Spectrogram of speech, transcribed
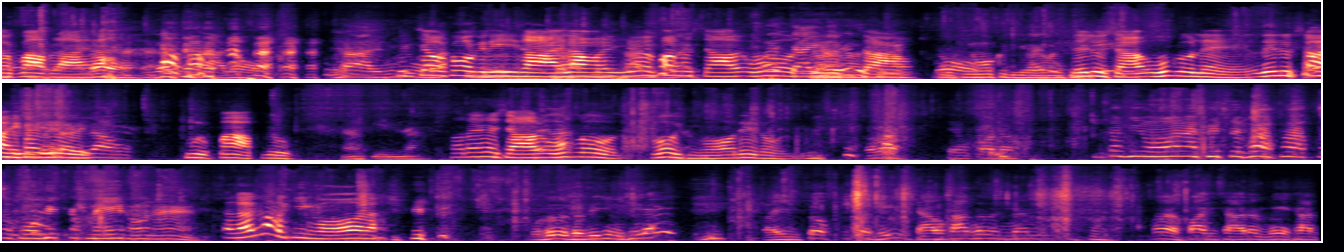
จากบาปหลายแล้วแล้วผ่าดอกผ่าเป็นเจ้าข้อคดีได้แล้วไอ้เยอะพันลูกสาวอุ้มลูกได้ลูกสาวงอคือเดียวเลยได้ลูกสาวอุ้มลูกเลยได้ลูกชายใครเลยมือปราบอยู่น้ำกินนะเขาได้ลูกสาวอุ้มลูกโอ้ยขี้งอได้โดนเต็มก้อนเนาะต้องพี่ง้อนะคือสภาพภาพตัวของให้กับแม่เขานะอันนั้นก็มากี่งอละ เฮ้ยทำดีอยู่ที่ไหนไปชอบก็ที่ชาวข้างเฮือนนั่นมาฟ้าที่ชาวนั่นไม่ท่าน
